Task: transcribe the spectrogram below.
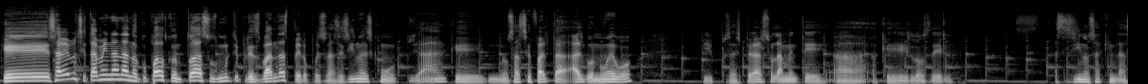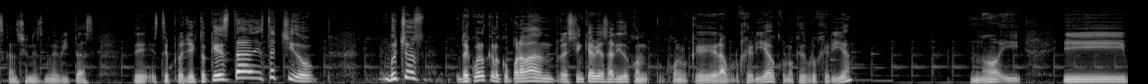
Que sabemos que también andan ocupados con todas sus múltiples bandas, pero pues Asesino es como pues, ya que nos hace falta algo nuevo y pues a esperar solamente a, a que los del Asesino saquen las canciones nuevitas de este proyecto, que está, está chido. Muchos recuerdo que lo comparaban recién que había salido con, con lo que era brujería o con lo que es brujería, ¿no? Y, y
